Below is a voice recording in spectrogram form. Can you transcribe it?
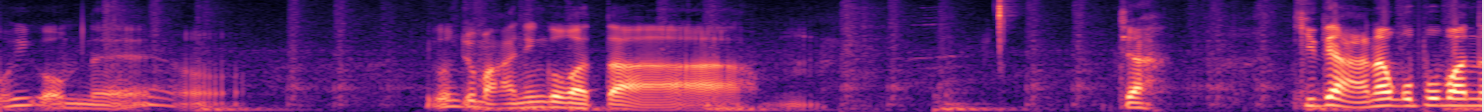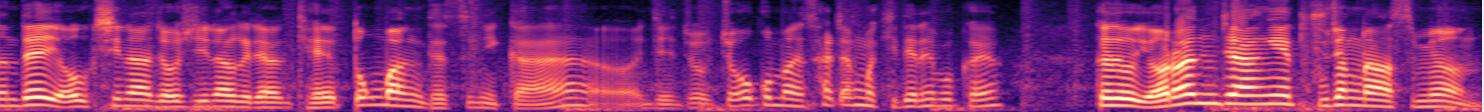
어이가 없네. 어. 이건 좀 아닌 것 같다. 음. 자 기대 안 하고 뽑았는데 역시나 저시나 그냥 개 똥망 됐으니까 어, 이제 좀 조금만 살짝만 기대를 해볼까요? 그래도 11장에 두장 나왔으면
